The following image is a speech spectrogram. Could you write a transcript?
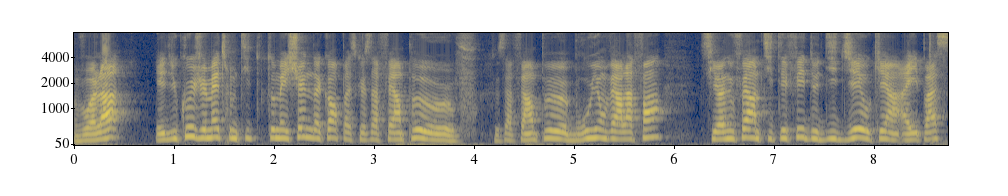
Voilà. Et du coup, je vais mettre une petite automation, d'accord Parce que ça fait un peu euh, ça fait un peu brouillon vers la fin. Ce qui va nous faire un petit effet de DJ, ok, un high pass.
